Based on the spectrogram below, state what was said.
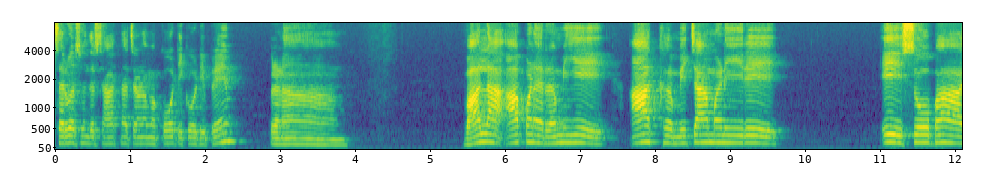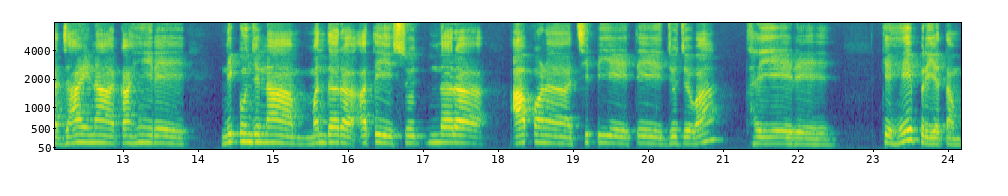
સર્વ સુંદર સાતના ચરણોમાં કોટી કોટી પ્રેમ, પ્રણામ. વાલા આપણ રમીએ, આંખ મિચામણી રે. એ શોભા જાય ના કહી રે. નિકુંજના મંદર અતિ સુંદર આપણ છીપીએ તે જુજવા થઈએ રે. કે હે પ્રિયતમ,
